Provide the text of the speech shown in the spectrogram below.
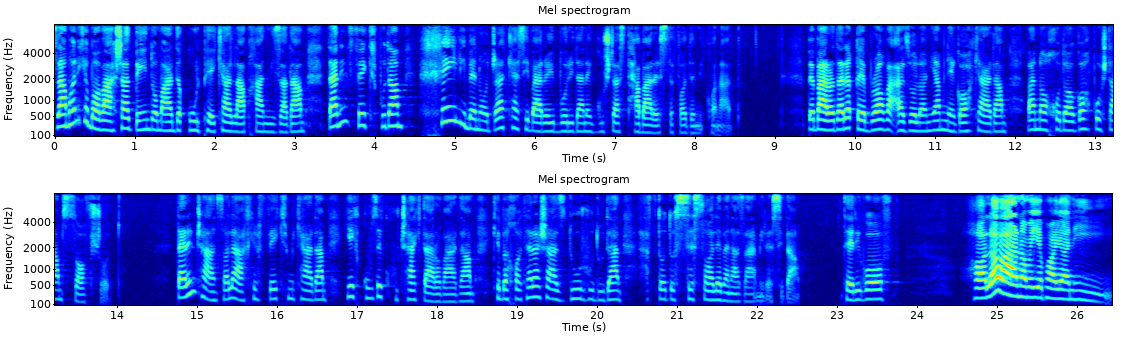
زمانی که با وحشت به این دو مرد قول پیکر لبخند می زدم در این فکر بودم خیلی به ندرت کسی برای بریدن گوشت از تبر استفاده می کند. به برادر قبراق و ازولانیم نگاه کردم و ناخداگاه پشتم صاف شد. در این چند سال اخیر فکر می کردم یک قوز کوچک درآوردم که به خاطرش از دور حدوداً هفتاد و سه ساله به نظر می رسیدم. تری گفت حالا برنامه پایانی.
